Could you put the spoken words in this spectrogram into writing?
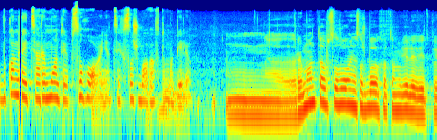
виконується ремонт і обслуговування цих службових автомобілів? Е, Ремонт та обслуговування службових автомобілів е,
